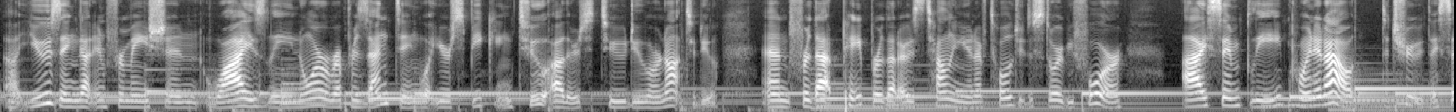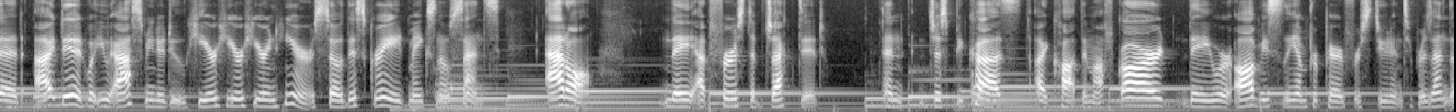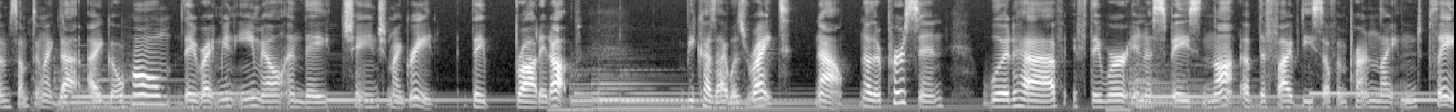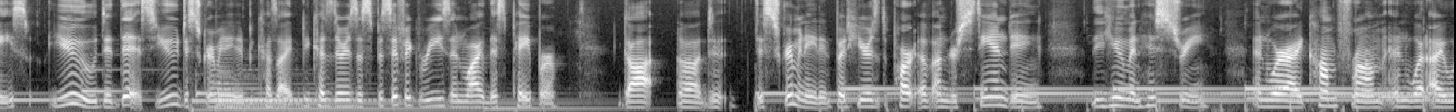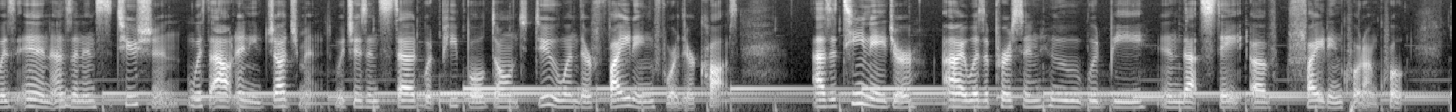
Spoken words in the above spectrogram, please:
uh, using that information wisely nor representing what you're speaking to others to do or not to do. And for that paper that I was telling you, and I've told you the story before, I simply pointed out the truth. I said, I did what you asked me to do here, here, here, and here. So this grade makes no sense at all. They at first objected And just because I caught them off guard, they were obviously unprepared for student to present them something like that. I go home, they write me an email, and they changed my grade. They brought it up because I was right. Now, another person would have, if they were in a space not of the 5D self-empowered enlightened place, you did this. You discriminated because I because there is a specific reason why this paper got uh, d- discriminated. But here's the part of understanding the human history and where I come from and what I was in as an institution without any judgment, which is instead what people don't do when they're fighting for their cause. As a teenager, I was a person who would be in that state of fighting, quote unquote,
